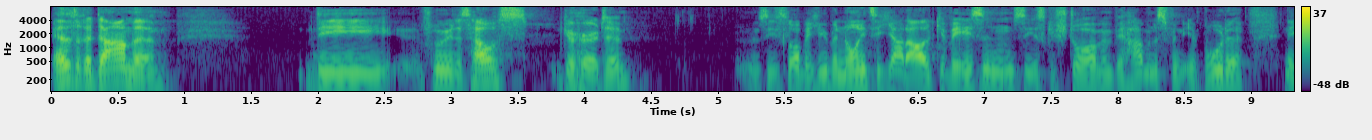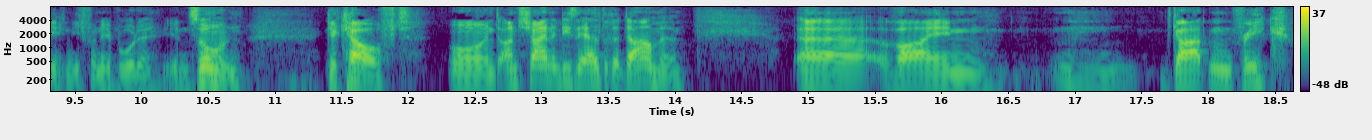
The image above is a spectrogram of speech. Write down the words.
ältere Dame, die früher das Haus gehörte, sie ist, glaube ich, über 90 Jahre alt gewesen. Sie ist gestorben. Wir haben es von ihr Bruder, nee, nicht von ihr Bruder, ihren Sohn, gekauft. Und anscheinend diese ältere Dame äh, war ein Gartenfreak,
